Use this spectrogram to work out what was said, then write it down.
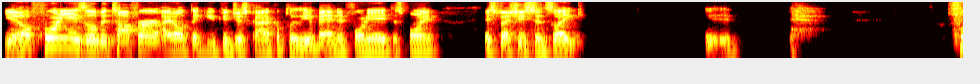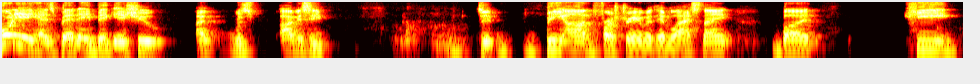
you know, Fournier is a little bit tougher. I don't think you could just kind of completely abandon Fournier at this point especially since like it, Fournier has been a big issue. I was obviously beyond frustrated with him last night, but he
